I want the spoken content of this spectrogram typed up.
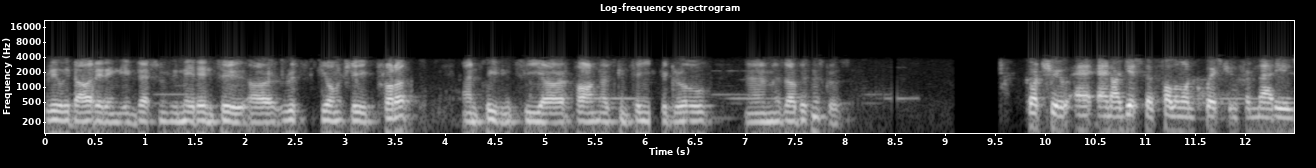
really validating the investment we made into our roof geometry product and pleasing to see our partners continue to grow as our business grows. Got you. And I guess the follow-on question from that is,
